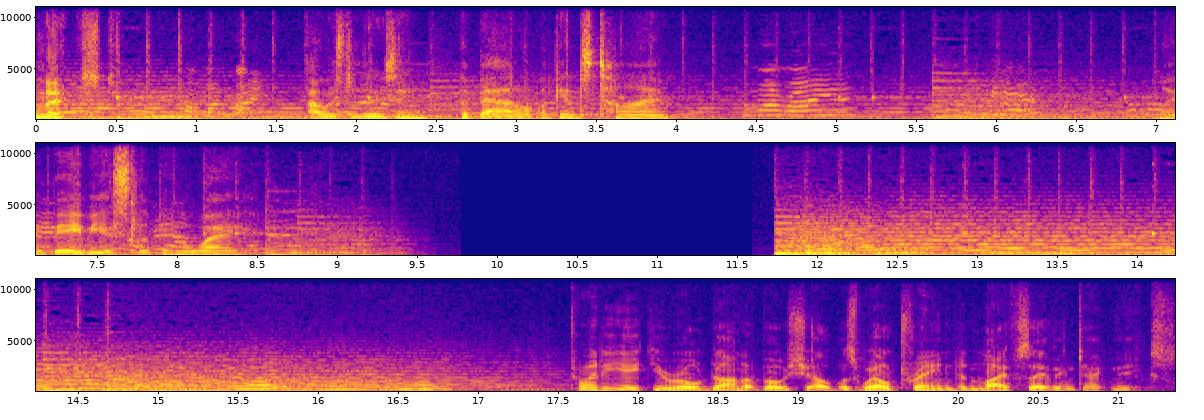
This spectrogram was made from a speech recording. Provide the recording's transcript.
Next, I was losing the battle against time. My baby is slipping away. Twenty-eight-year-old Donna Boschel was well trained in life-saving techniques,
